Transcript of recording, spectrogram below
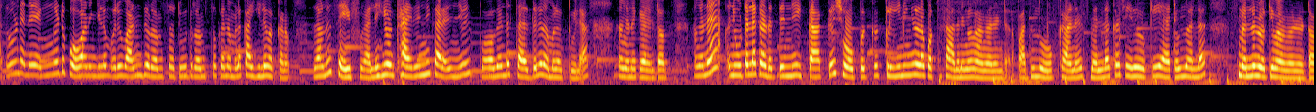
അതുകൊണ്ട് തന്നെ എങ്ങോട്ട് പോവാണെങ്കിലും ഒരു വൺ ദിറംസോ ടു ദിറംസോ ഒക്കെ നമ്മൾ കയ്യിൽ വെക്കണം. അതാണ് സേഫ് അല്ലെങ്കിൽ കരഞ്ഞ് കരഞ്ഞ് പോകേണ്ട സ്ഥലത്തേക്ക് നമ്മൾ എത്തൂല. അങ്ങനെയൊക്കെയാണ് കേട്ടോ അങ്ങനെ ന്യൂട്ടലൊക്കെ എടുത്തിന് ഇക്കാക്ക് ഷോപ്പിക്ക് ക്ലീനിങ്ങിനുള്ള കുറച്ച് സാധനങ്ങൾ വാങ്ങാനുണ്ട്. അപ്പോൾ അത് നോക്കുകയാണ് സ്മെല്ലൊക്കെ ചെയ്ത് നോക്കി ഏറ്റവും നല്ല സ്മെല്ല് നോക്കി വാങ്ങണം കേട്ടോ.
